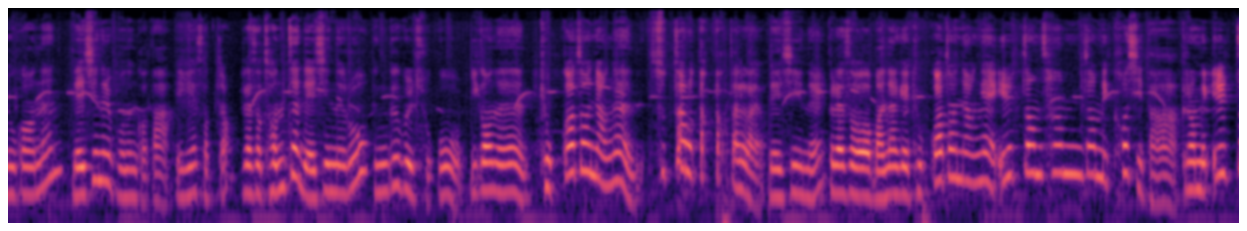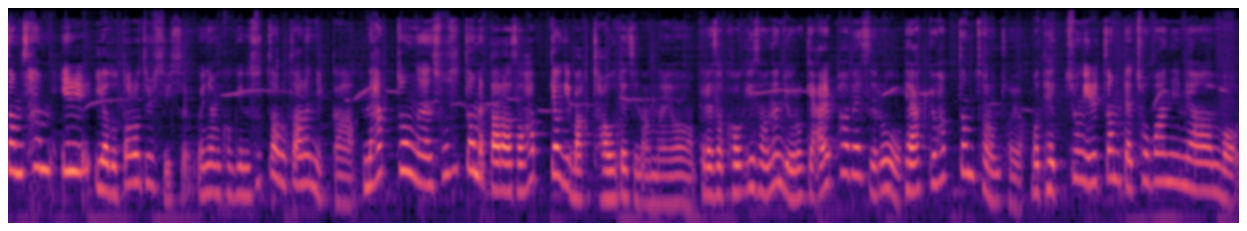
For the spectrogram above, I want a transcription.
요거는 내신을 보는 거다 얘기했었죠? 그래서 전체 내신으로 등급을 주고 이거는 교과 전형은 숫자로 딱딱 잘라요 내신을. 그래서 만약에 교과 전형에 1.3점이 컷이다. 그러면 1.31 이어도 떨어질 수 있어요. 왜냐면 거기는 숫자로 자르니까. 근데 학종은 소수점에 따라서 합격이 막 좌우되진 않아요. 그래서 거기서는 이렇게 알파벳으로 대학교 학점처럼 줘요. 뭐 대충 1점대 초반이면 뭐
